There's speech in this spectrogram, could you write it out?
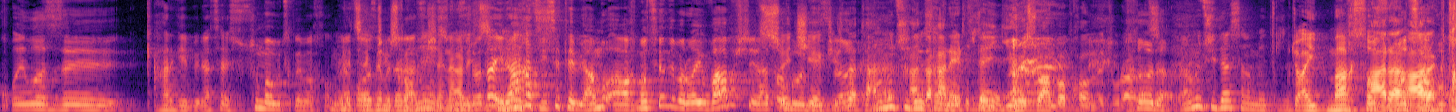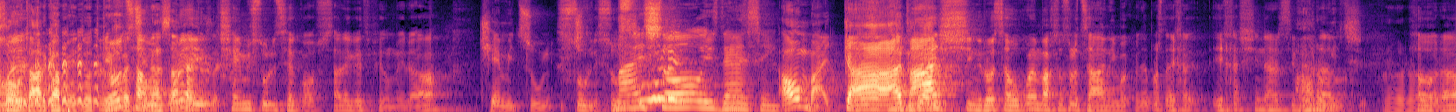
ყველაზე კარგები რაც არის სულ მოუწყდება ხოლმე რა ყველაზე მეტად ხოლმე, შენ არის. და აი რაღაც ისეთები ამ- აღმოცენდება რომ აი ვაფშე რატომ სვეტში ეგჭირს და თან ამოჩი ხანდახან და ერთი და იგივეს ვამბობ ხოლმე თუ ხო და ამუჩიდან 3 მეტრზე. აი მახსოვს არა, არა, გთხოვთ, არ გაბედოთ, გეხოთ როცა წინა უყურე აი ჩემი სული ცეკავს არის ეგეთი ფილმი რა ჩემი ცული. სული სული My soul is dancing. Oh my god. მაშინ როცა უყურე მახსოვს რომ ძალიან იმოქმედა პროსტა ეხა ეხა შინ არ არ ვიცი. რა რა. ხო რა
